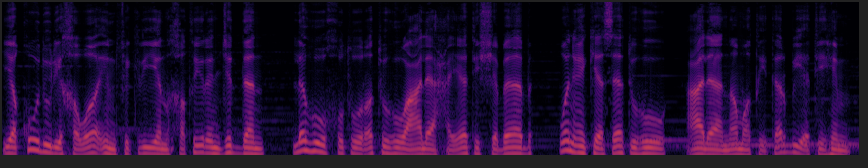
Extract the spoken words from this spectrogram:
يقود لخواء فكري خطير جدا له خطورته على حياة الشباب وانعكاساته على نمط تربيتهم.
